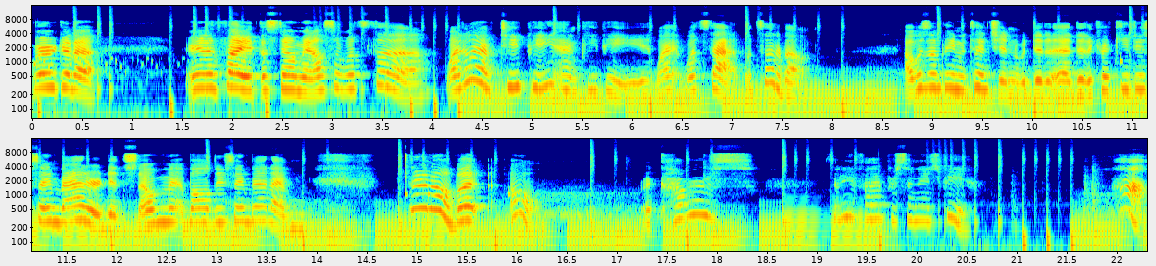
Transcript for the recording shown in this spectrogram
we're gonna we're gonna fight the snowman. Also, what's the why do I have TP and PP? Why what's that? What's that about? I wasn't paying attention. Did uh, did a cookie do something bad or did snowball ball do something bad? I I don't know, but oh. Recovers 35% HP. Huh.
